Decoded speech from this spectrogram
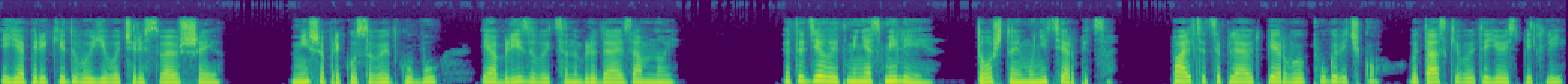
и я перекидываю его через свою шею. Миша прикусывает губу и облизывается, наблюдая за мной. Это делает меня смелее, то, что ему не терпится. Пальцы цепляют первую пуговичку, вытаскивают ее из петли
